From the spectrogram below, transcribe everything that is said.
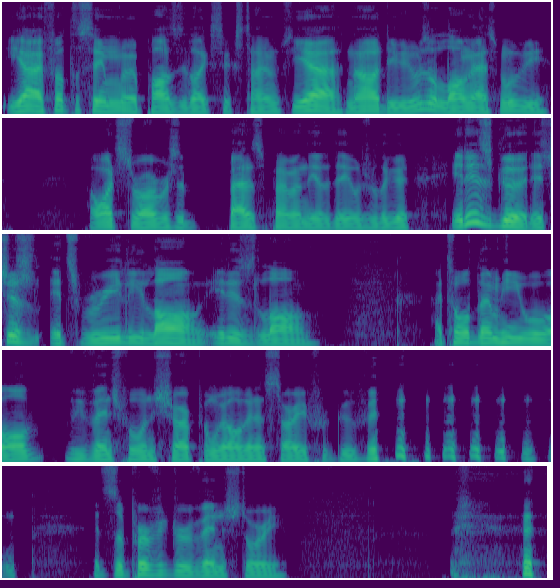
Yeah, I felt the same way. I paused it like six times. Yeah, no, dude, it was a long ass movie. I watched the Robbers Baddest Batman the other day. It was really good. It is good. It's just it's really long. It is long. I told them he will all be vengeful and sharp, and we're all gonna sorry for goofing. it's the perfect revenge story. I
